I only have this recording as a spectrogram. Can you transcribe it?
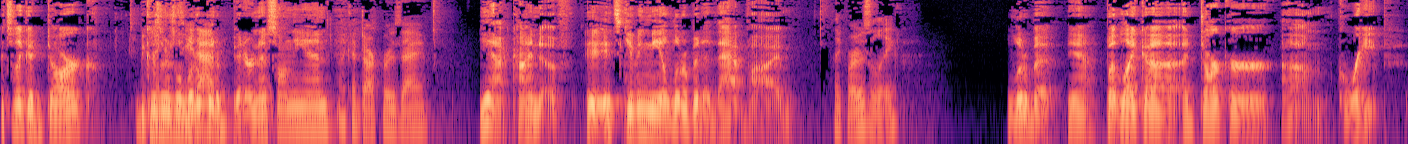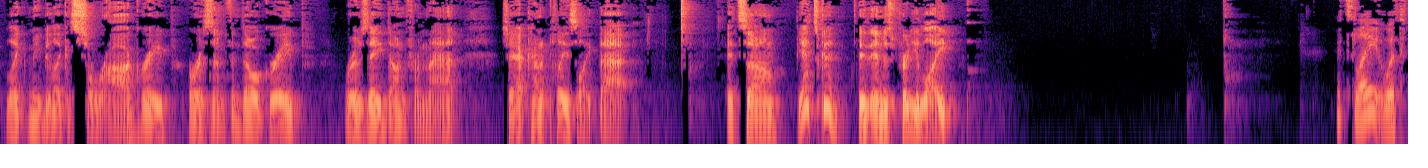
It's like a dark because there's a little that. bit of bitterness on the end. Like a dark rosé, Yeah, kind of. It's giving me a little bit of that vibe. like Rosalie. A little bit, yeah, but like a, a darker um, grape, like maybe like a Syrah grape or a Zinfandel grape, rosé done from that. So yeah, it kind of plays like that. It's um, yeah, it's good, it, and it's pretty light. It's light with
